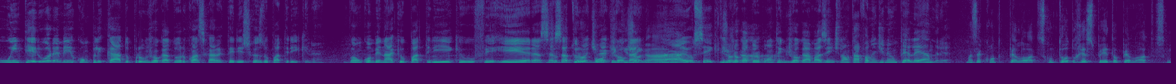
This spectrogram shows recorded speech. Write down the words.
o interior é meio complicado para um jogador com as características do Patrick, né? Vamos combinar que o Patrick, o Ferreira, se essa turma tiver que tem que jogar. jogar. Não, eu sei que, que jogador jogar. bom tem que jogar, mas a gente não tá falando de nenhum Pelé, André. Mas é contra o Pelotas, com todo respeito ao Pelotas, com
